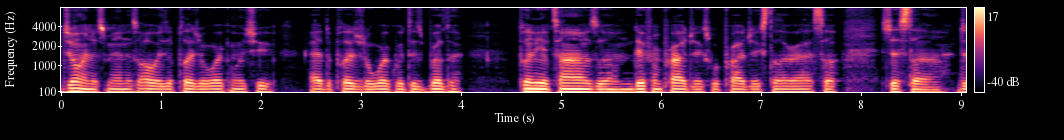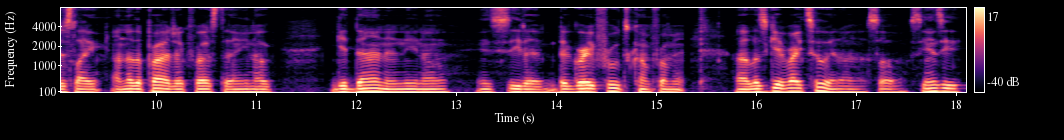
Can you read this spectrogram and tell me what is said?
join us, man. It's always a pleasure working with you. I had the pleasure to work with this brother plenty of times on different projects with Project Still I So it's just uh just like another project for us to, you know, get done and, you know, and see the, the great fruits come from it. Uh, let's get right to it. Uh, so Cienzi,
